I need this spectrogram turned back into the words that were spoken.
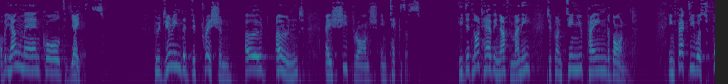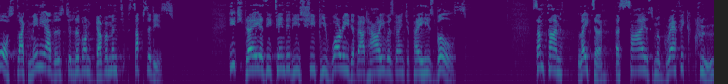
of a young man called Yates, who during the Depression owed, owned a sheep ranch in Texas. He did not have enough money to continue paying the bond. In fact, he was forced, like many others, to live on government subsidies. Each day as he tended his sheep, he worried about how he was going to pay his bills. Sometime later, a seismographic crew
